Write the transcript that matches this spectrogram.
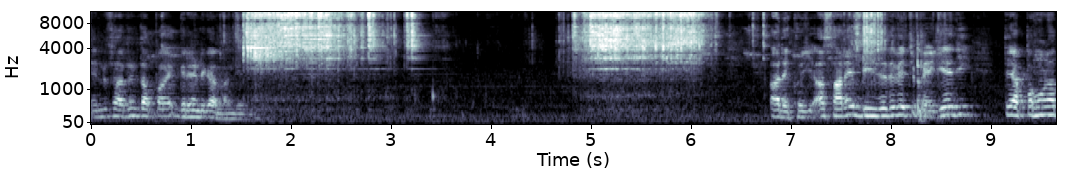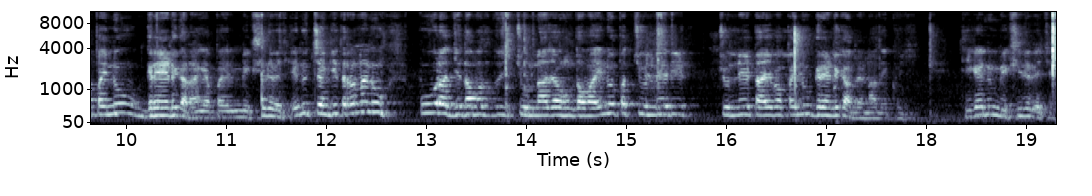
ਇਹਨੂੰ ਸਾਰੇ ਨੂੰ ਤਾਂ ਆਪਾਂ ਗ੍ਰੈਂਡ ਕਰ ਲਾਂਗੇ। ਆ ਦੇਖੋ ਜੀ, ਆ ਸਾਰੇ ਬੀਜ ਦੇ ਵਿੱਚ ਪੈ ਗਏ ਆ ਜੀ, ਤੇ ਆਪਾਂ ਹੁਣ ਆਪਾਂ ਇਹਨੂੰ ਗ੍ਰੈਂਡ ਕਰਾਂਗੇ ਆਪਾਂ ਮਿਕਸੀ ਦੇ ਵਿੱਚ। ਇਹਨੂੰ ਚੰਗੀ ਤਰ੍ਹਾਂ ਨਾ ਇਹਨੂੰ ਪੂਰਾ ਜਿੱਦਾਂ ਮਤਲਬ ਤੁਸੀਂ ਚੂਨਾ ਜਾਂ ਹੁੰਦਾ ਵਾ, ਇਹਨੂੰ ਆਪਾਂ ਚੂਨੇ ਦੀ ਚੂਨੇ ਟਾਈਪ ਆਪਾਂ ਇਹਨੂੰ ਗ੍ਰੈਂਡ ਕਰ ਲੈਣਾ, ਦੇਖੋ ਜੀ। ਠੀਕ ਹੈ ਇਹਨੂੰ ਮਿਕਸੀ ਦੇ ਵਿੱਚ।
